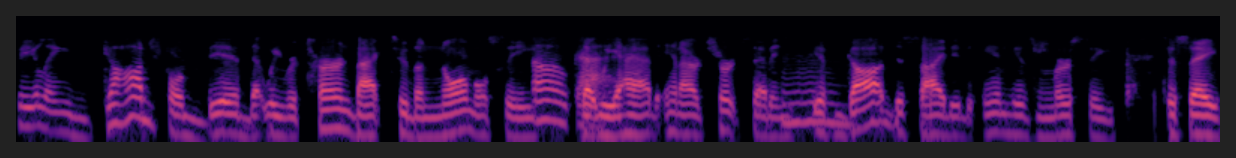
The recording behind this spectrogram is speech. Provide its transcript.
feeling God forbid that we return back to the normalcy oh, that we had in our church settings. Mm. If God decided in his mercy to say,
